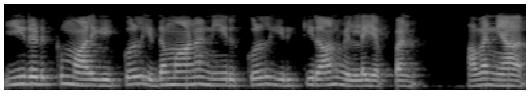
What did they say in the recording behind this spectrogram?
ஈரடுக்கு மாளிகைக்குள் இதமான நீருக்குள் இருக்கிறான் வெள்ளையப்பன். அவன் யார்?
